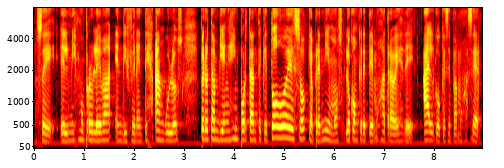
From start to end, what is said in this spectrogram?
no sé, el mismo problema en diferentes ángulos, pero también es importante que todo eso que aprendimos lo concretemos a través de algo que sepamos hacer.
